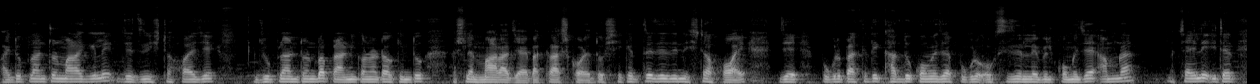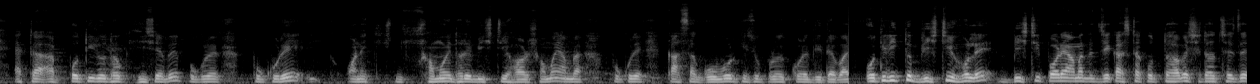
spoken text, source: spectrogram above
ফাইটোপ্লান্টন মারা গেলে যে জিনিসটা হয় যে জুপ্লান্টন বা প্রাণীকণাটাও কিন্তু আসলে মারা যায় বা ক্রাশ করে। তো সেক্ষেত্রে যে জিনিসটা হয় যে পুকুরে প্রাকৃতিক খাদ্য কমে যায়, পুকুরে অক্সিজেন লেভেল কমে যায়, আমরা চাইলে এটার একটা প্রতিরোধক হিসেবে পুকুরের, পুকুরে অনেক সময় ধরে বৃষ্টি হওয়ার সময় আমরা পুকুরে কাঁচা গোবর কিছু প্রয়োগ করে দিতে পারি। অতিরিক্ত বৃষ্টি হলে বৃষ্টির পরে আমাদের যে কাজটা করতে হবে সেটা হচ্ছে যে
